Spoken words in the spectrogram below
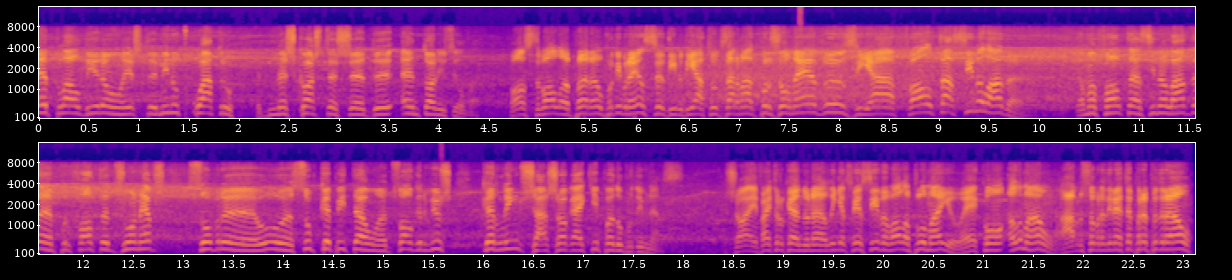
aplaudiram este minuto 4 nas costas de António Silva. Posse de bola para o Portimonense, de imediato desarmado por João Neves e há falta assinalada. É uma falta assinalada por falta de João Neves sobre o subcapitão dos Algarvios, Carlinhos, já joga a equipa do Portimonense. Joy vai trocando na linha defensiva, bola pelo meio, é com Alemão, abre sobre a direita para Pedrão,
